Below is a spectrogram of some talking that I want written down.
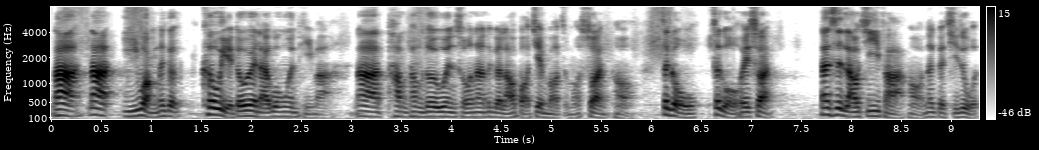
那那以往那个客户也都会来问问题嘛，那他们他们都会问说，那那个劳保健保怎么算？哈，这个我这个我会算，但是劳基法哈，那个其实我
